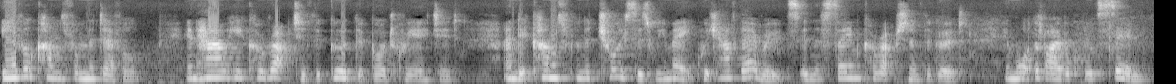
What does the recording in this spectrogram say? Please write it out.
Evil comes from the devil, in how he corrupted the good that God created, and it comes from the choices we make, which have their roots in the same corruption of the good, in what the Bible calls sin.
